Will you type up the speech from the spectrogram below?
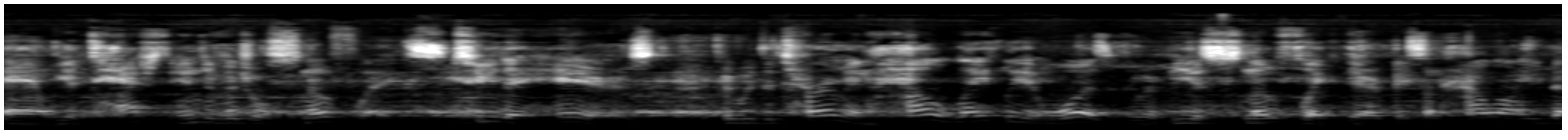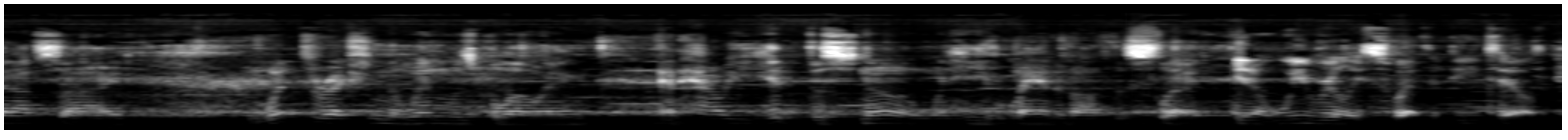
And we attached individual snowflakes to the hairs. We would determine how likely it was that there would be a snowflake there based on how long he'd been outside, what direction the wind was blowing, and how he hit the snow when he landed off the sled. You know, we really sweat the details.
